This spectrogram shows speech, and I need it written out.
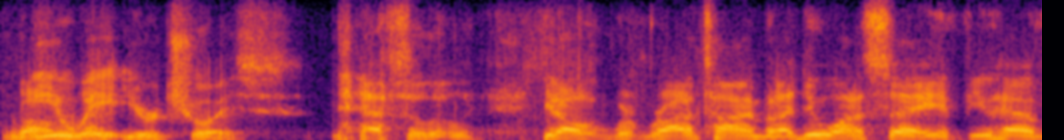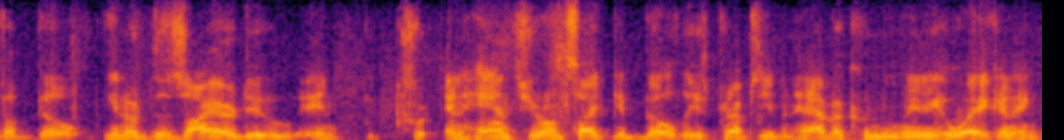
Well, we await your choice. Absolutely. You know, we're, we're, out of time, but I do want to say if you have a built, you know, desire to in, enhance your own psychic abilities, perhaps even have a Kundalini awakening,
